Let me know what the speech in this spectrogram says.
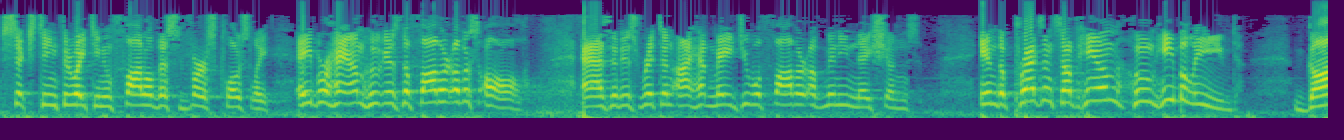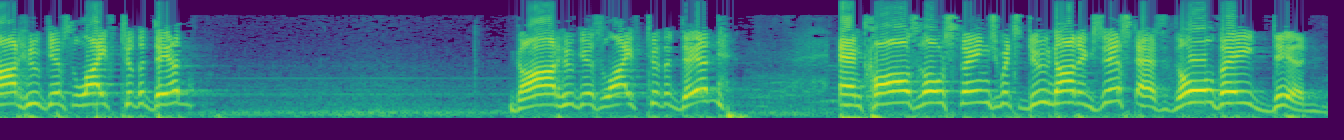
16 through 18 and follow this verse closely. Abraham who is the father of us all, as it is written, I have made you a father of many nations. In the presence of him whom he believed, God who gives life to the dead, God who gives life to the dead and calls those things which do not exist as though they did.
